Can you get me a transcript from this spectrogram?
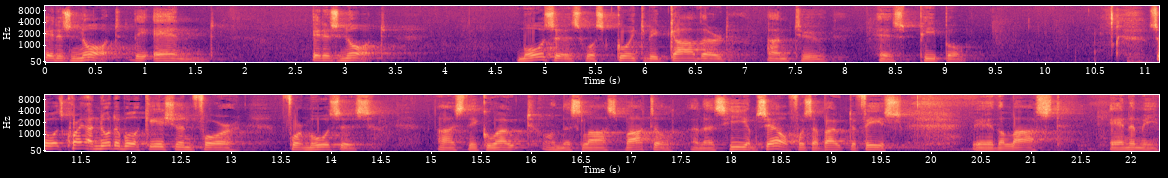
it is not the end. It is not. Moses was going to be gathered unto his people. So it's quite a notable occasion for, for Moses as they go out on this last battle and as he himself was about to face uh, the last enemy.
